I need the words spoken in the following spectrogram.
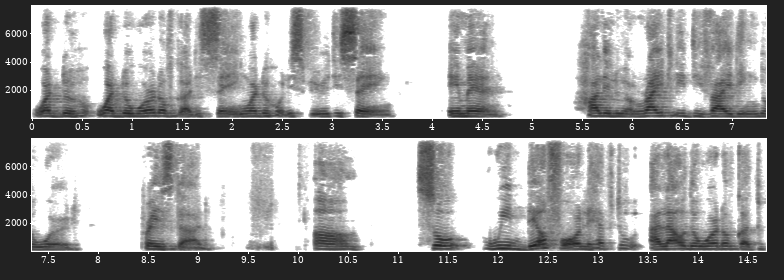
what the, what the word of God is saying, what the Holy Spirit is saying. Amen. Hallelujah. Rightly dividing the word. Praise God. Um, so we therefore have to allow the word of God to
